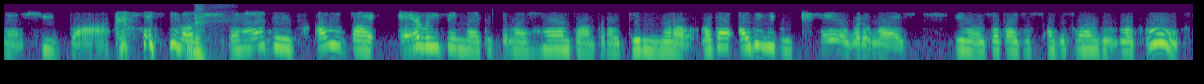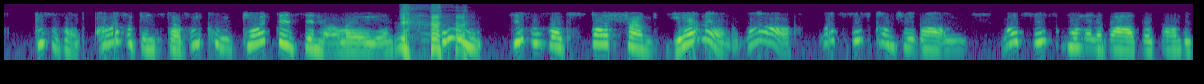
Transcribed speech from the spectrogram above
man, she's back, you know, and I'd be I would buy everything that I could get my hands on that I didn't know. Like I, I didn't even care what it was. You know, it's like I just I just wanted to like, ooh, this is like African stuff. We couldn't get this in LA and ooh, this is like stuff from Yemen. Wow, what's this country about? What's this woman about that's on this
